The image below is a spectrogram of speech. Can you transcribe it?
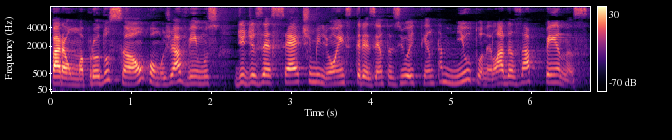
para uma produção, como já vimos, de 17 milhões 380 mil toneladas apenas.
